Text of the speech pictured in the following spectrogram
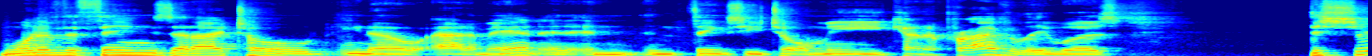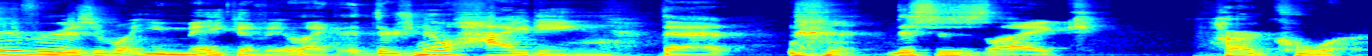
one of the things that I told, you know, Adam Ant and, and, and things he told me kind of privately was the server is what you make of it. Like, there's no hiding that this is like hardcore,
